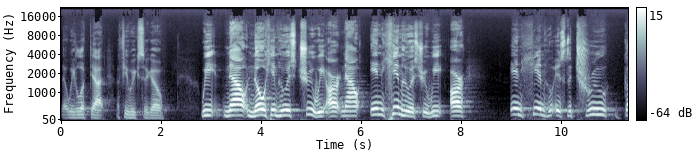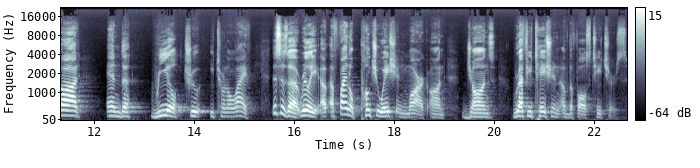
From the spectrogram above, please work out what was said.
that we looked at a few weeks ago. We now know him who is true. We are now in him who is true. We are in him who is the true God and the real, true, eternal life. This is a really a, a final punctuation mark on John's refutation of the false teachers.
